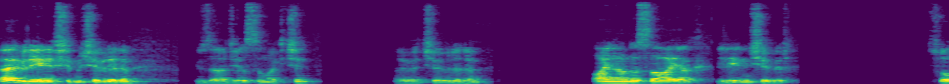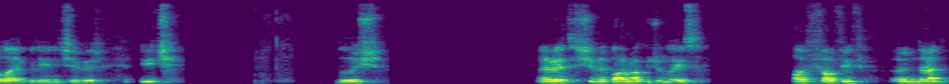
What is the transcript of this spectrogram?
El bileğini şimdi çevirelim. Güzelce ısınmak için. Evet çevirelim. Aynı anda sağ ayak bileğini çevir. Sol ayak bileğini çevir. İç. Dış. Evet şimdi parmak ucundayız. Hafif hafif önden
